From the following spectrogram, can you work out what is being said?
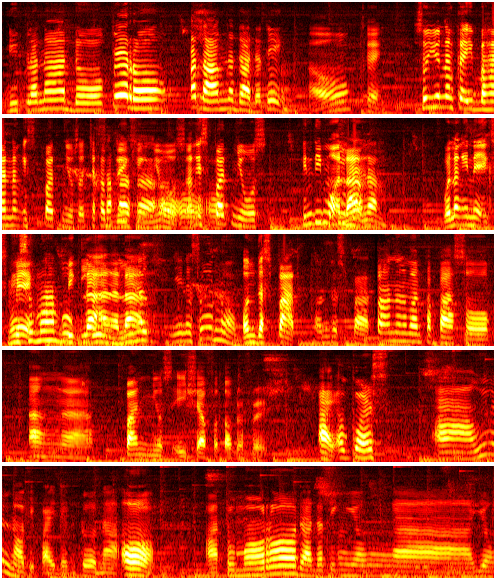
di planado, pero alam na dadating. Okay. So yun ang kaibahan ng spot news at saka Saka breaking sa- news. oo, ang oo. spot news, hindi mo Hindi mo alam. Walang May ine-expect. sumabog. Biglaan na lang. May nasunog. On the spot. On the spot. Paano naman papasok ang uh, Pan News Asia photographers? Ay, of course, ah, we will notify them too na, oh, ah, tomorrow dadating yung ah, yung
